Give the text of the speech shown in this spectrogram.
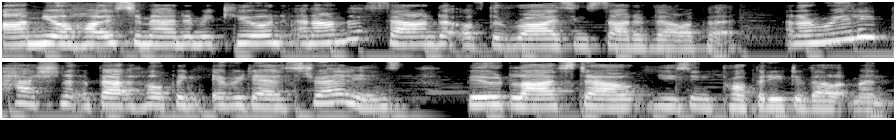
I'm your host, Amanda McEwen, and I'm the founder of the Rising Star Developer. And I'm really passionate about helping everyday Australians build lifestyle using property development.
